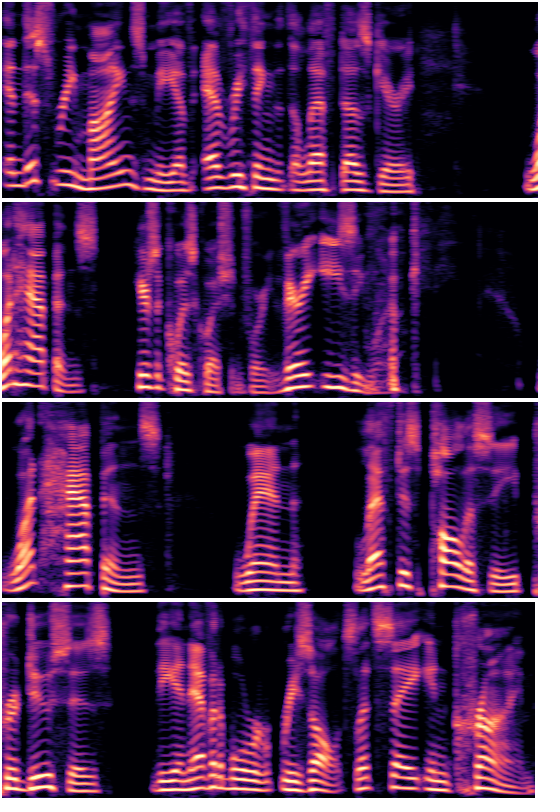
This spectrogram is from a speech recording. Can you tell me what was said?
And this reminds me of everything that the left does, Gary. What happens? Here's a quiz question for you. Very easy one. okay. What happens when leftist policy produces the inevitable results? Let's say in crime,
